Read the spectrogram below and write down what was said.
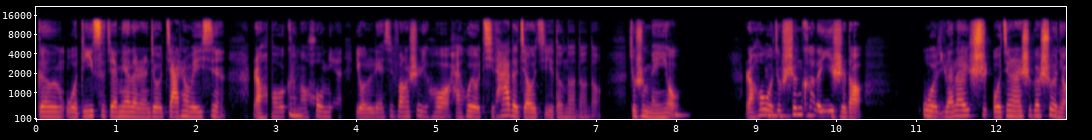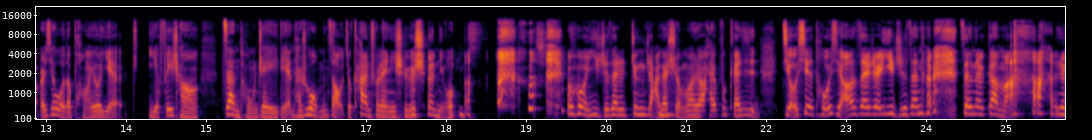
跟我第一次见面的人就加上微信，然后可能后面有了联系方式以后，还会有其他的交集等等等等，就是没有。然后我就深刻的意识到，我原来是我竟然是个社牛，而且我的朋友也也非常赞同这一点。他说我们早就看出来你是个社牛了。然 后我一直在这挣扎个什么，然后还不赶紧缴械投降，在这一直在那在那干嘛？就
